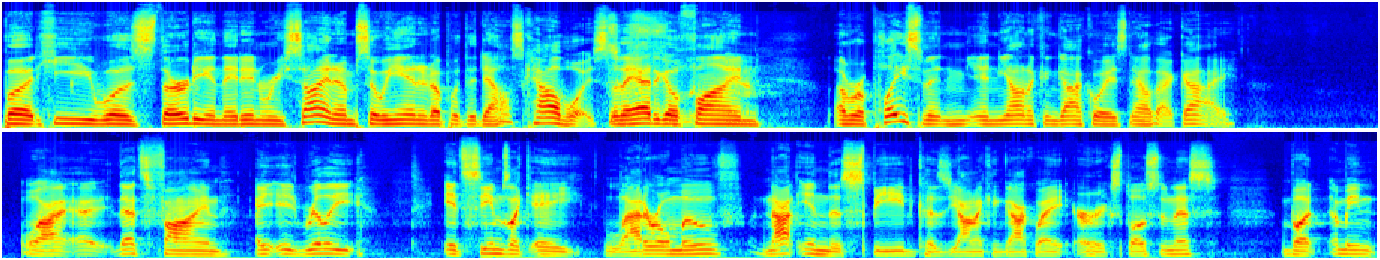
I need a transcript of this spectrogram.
but he was 30 and they didn't re-sign him, so he ended up with the Dallas Cowboys. So they had to go find a replacement, and, and Yannick Ngakoue is now that guy. Well, I, I, that's fine. It, it really, it seems like a lateral move, not in the speed because Yannick Ngakoue or explosiveness, but I mean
